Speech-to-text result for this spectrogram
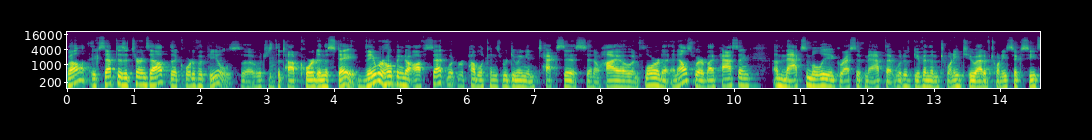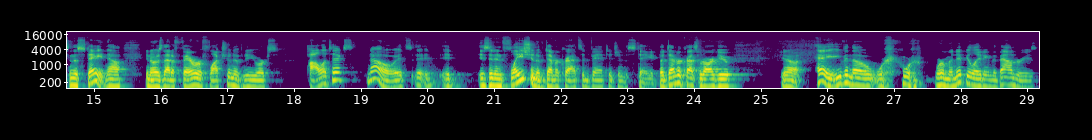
Well, except as it turns out, the Court of Appeals, uh, which is the top court in the state, they were hoping to offset what Republicans were doing in Texas and Ohio and Florida and elsewhere by passing a maximally aggressive map that would have given them 22 out of 26 seats in the state. Now, you know, is that a fair reflection of New York's politics? No, it's it, it is an inflation of Democrats' advantage in the state. But Democrats would argue, you know, hey, even though we're we're, we're manipulating the boundaries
